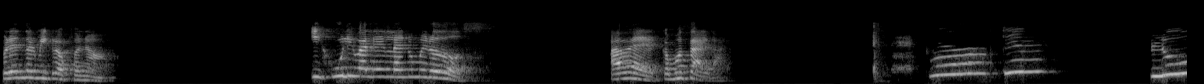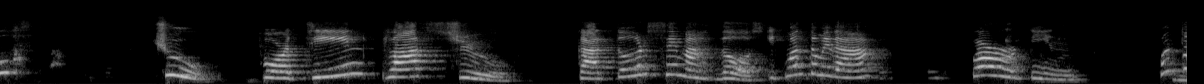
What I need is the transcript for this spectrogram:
prendo el micrófono. Y Juli va a leer la número 2. A ver, ¿cómo salga? 14 plus 2. 14 plus 2. 14 más 2. ¿Y cuánto me da? 14. ¿Cuánto?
